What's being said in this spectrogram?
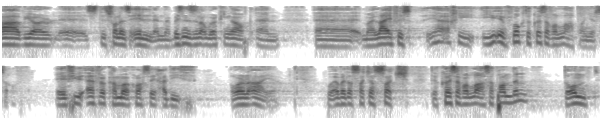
uh, we are, uh, this one is ill and my business is not working out and uh, my life is, yeah, akhi, you invoke the curse of Allah upon yourself. If you ever come across a hadith or an ayah, whoever does such and such, the curse of Allah is upon them, don't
